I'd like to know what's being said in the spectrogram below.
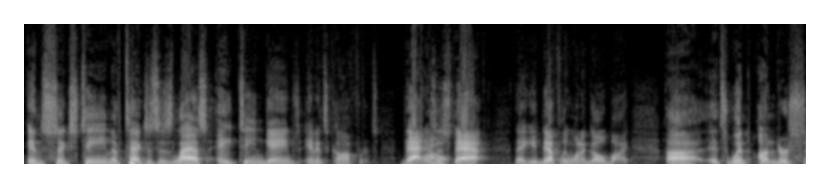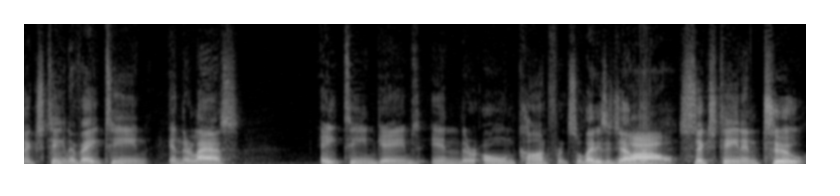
in 16 of Texas's last 18 games in its conference. That is Wow. a stat that you definitely want to go by. Uh, it's went under 16 of 18 in their last 18 games in their own conference. So, ladies and gentlemen, Wow. 16 and 2.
